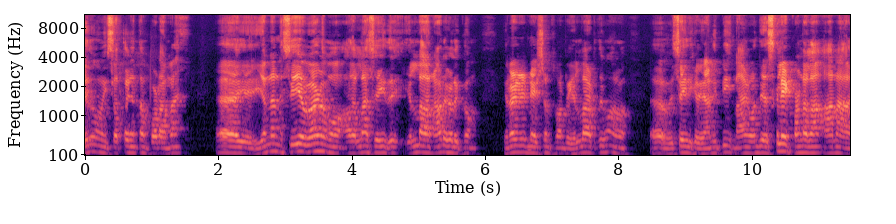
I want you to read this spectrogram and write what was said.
எதுவும் சத்தகத்தம் போடாமல் என்னென்ன செய்ய வேணுமோ அதெல்லாம் செய்து எல்லா நாடுகளுக்கும் யுனைடெட் நேஷன்ஸ் போன்ற எல்லா இடத்துக்கும் செய்திகளை அனுப்பி நாங்கள் வந்து எஸ்கலேட் பண்ணலாம். ஆனால்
